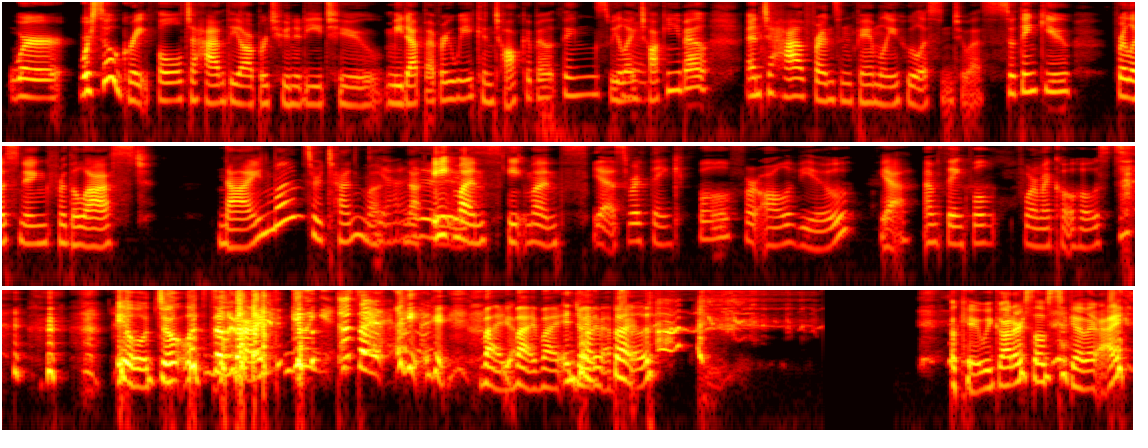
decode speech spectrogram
We're we're so grateful to have the opportunity to meet up every week and talk about things we like Mhm. talking about and to have friends and family who listen to us. So thank you for listening for the last 9 months or 10 months? Not 8 months. 8 months. Yes, we're thankful for all of you. Yeah. I'm thankful for my co-hosts. Ew, don't let's Don't cry. Okay, okay. Bye, Yeah. bye, bye. Enjoy the episode. bye. okay, we got ourselves together. I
